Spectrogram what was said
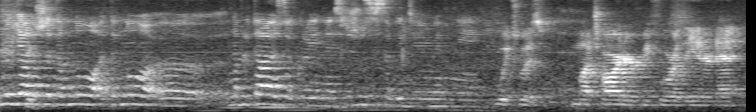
Ну, я уже давно, давно э, наблюдаю за Украиной, слежу за событиями в ней. which was much harder before the internet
